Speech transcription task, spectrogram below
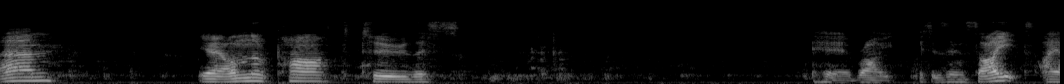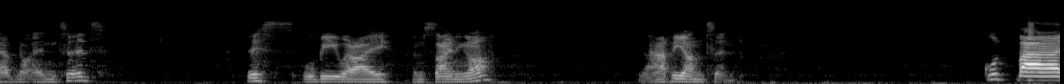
Um, yeah, on the path to this here, right. It is in sight. I have not entered. This will be where I am signing off. Happy hunting. Goodbye.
